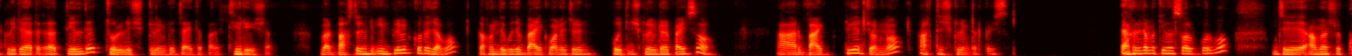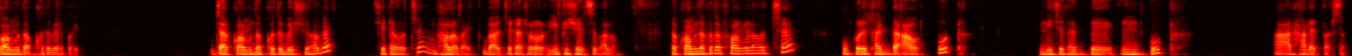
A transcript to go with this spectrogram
এক লিটার তেল দিয়ে চল্লিশ কিলোমিটার যাইতে পারে থিওরি হিসাব। বাট বাস্তবে যখন ইমপ্লিমেন্ট করতে যাব, তখন দেখব যে বাইক ওয়ানের জন্য পঁয়ত্রিশ কিলোমিটার পাইছো, আর বাইক টু এর জন্য আটত্রিশ কিলোমিটার পাইছো। এখন এটা আমরা কীভাবে সলভ করব? যে আমরা আসলে কর্মদক্ষতা বের করি। যার কর্মদক্ষতা বেশি হবে, সেটা হচ্ছে ভালো বাইক বা যেটা আসলে ইফিসিয়েন্সি ভালো। তো কর্মদক্ষতার ফর্মুলা হচ্ছে উপরে থাকবে আউটপুট নিচে থাকবে ইনপুট আর হান্ড্রেড পার্সেন্ট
